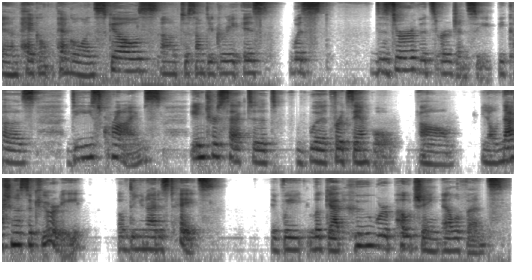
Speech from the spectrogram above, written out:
and pangolin scales uh, to some degree is was deserve its urgency because these crimes intersected with for example um, you know national security of the United States. If we look at who were poaching elephants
